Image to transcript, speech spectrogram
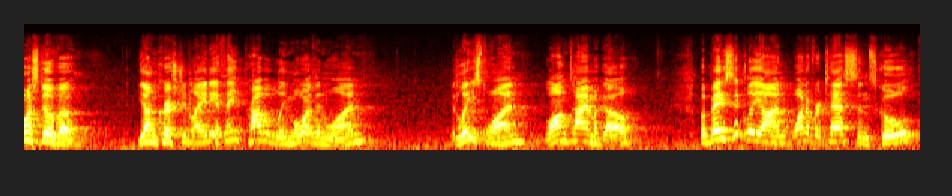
want to of a young Christian lady, I think probably more than one, at least one, long time ago. But basically, on one of her tests in school,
